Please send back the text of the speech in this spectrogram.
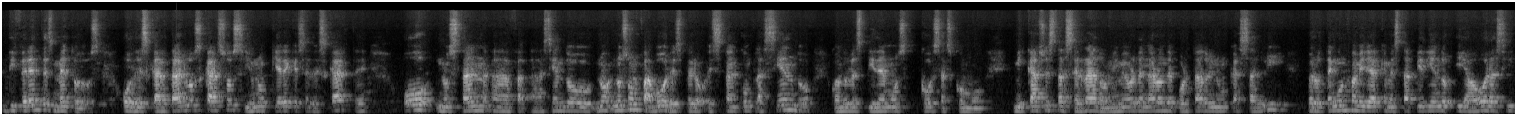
diferentes métodos o descartar los casos si uno quiere que se descarte o nos están ah, haciendo, no, no son favores, pero están complaciendo cuando les pidemos cosas como mi caso está cerrado, a mí me ordenaron deportado y nunca salí, pero tengo un familiar que me está pidiendo y ahora sí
